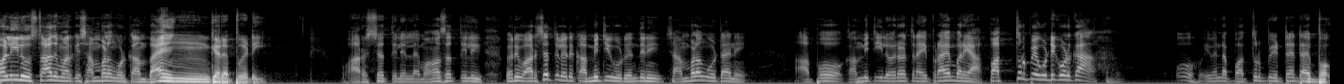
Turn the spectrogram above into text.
പള്ളിയിലെ ഉസ്താദുമാർക്ക് ശമ്പളം കൊടുക്കാൻ ഭയങ്കര പേടി. വർഷത്തിലല്ല മാസത്തിൽ ഒരു വർഷത്തിലൊരു കമ്മിറ്റി കൂടും. എന്തിന്? ശമ്പളം കൂട്ടാനേ. അപ്പോൾ കമ്മിറ്റിയിൽ ഓരോരുത്തർ അഭിപ്രായം പറയാ പത്ത് റുപ്യ കൂട്ടി ഓ ഇവന്റെ പത്ത് റുപ്യ ഇട്ടേറ്റാ ഇപ്പോൾ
